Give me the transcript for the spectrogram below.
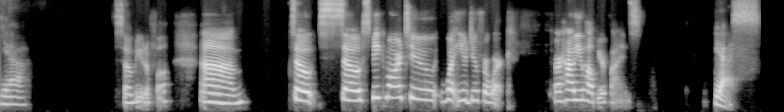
yeah so beautiful mm. um so so speak more to what you do for work or how you help your clients? Yes.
